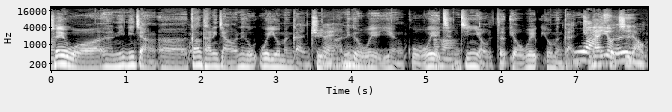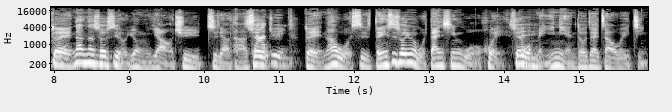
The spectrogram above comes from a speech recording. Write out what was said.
所以我呃，你你讲呃，刚才你讲的那个胃幽门杆菌嘛，那个我也验过，我也曾经有的有胃幽门杆菌，还有治疗过。对，那那时候是有用药去治疗它杀菌。对，然后我是等于是说，因为我担心我会，所以我每一年都在照胃镜。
